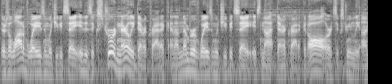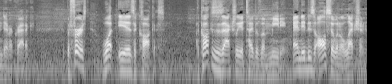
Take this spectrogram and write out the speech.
There's a lot of ways in which you could say it is extraordinarily democratic, and a number of ways in which you could say it's not democratic at all or it's extremely undemocratic. But first, what is a caucus? A caucus is actually a type of a meeting, and it is also an election.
